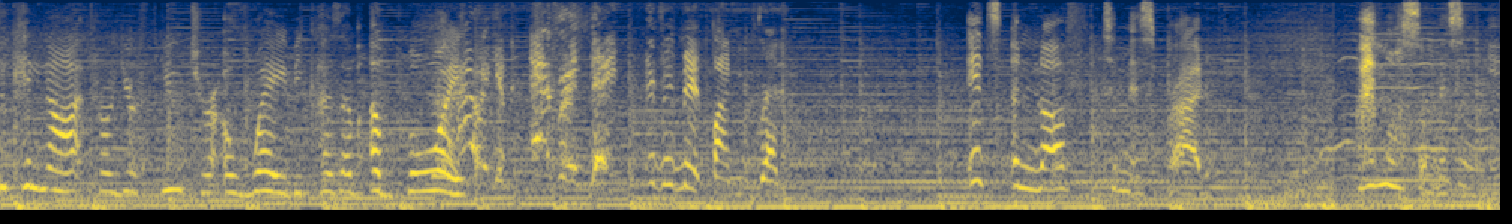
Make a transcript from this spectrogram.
You cannot throw your future away because of a boy. I would give everything if it meant finding Brad. It's enough to miss Brad. I'm also missing you.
